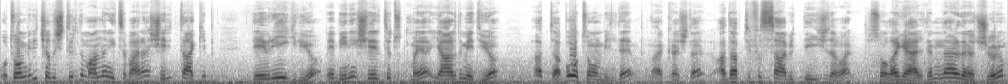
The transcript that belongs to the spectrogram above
Otomobili çalıştırdığım andan itibaren şerit takip devreye giriyor ve beni şeritte tutmaya yardım ediyor. Hatta bu otomobilde arkadaşlar adaptif hız sabitleyici de var. Sola geldim. Nereden açıyorum?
